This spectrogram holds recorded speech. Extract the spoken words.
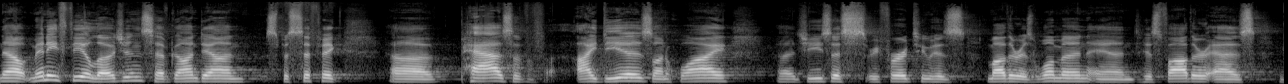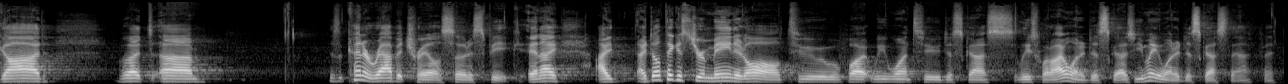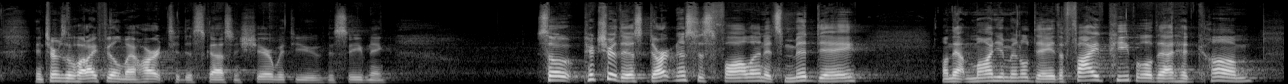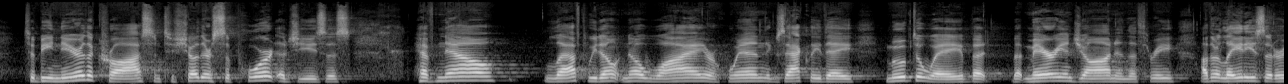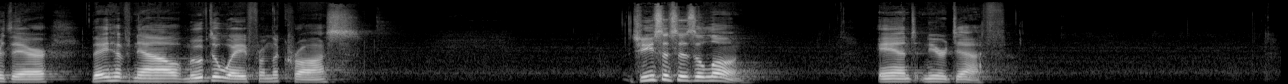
Now, many theologians have gone down specific uh, paths of ideas on why uh, Jesus referred to his mother as woman and his father as God. But um, there's a kind of rabbit trail, so to speak. And I, I, I don't think it's germane at all to what we want to discuss, at least what I want to discuss. You may want to discuss that. But in terms of what I feel in my heart to discuss and share with you this evening, so picture this darkness has fallen, it's midday. on that monumental day, the five people that had come to be near the cross and to show their support of Jesus have now left. We don't know why or when exactly they moved away, but, but Mary and John and the three other ladies that are there, they have now moved away from the cross. Jesus is alone and near death.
